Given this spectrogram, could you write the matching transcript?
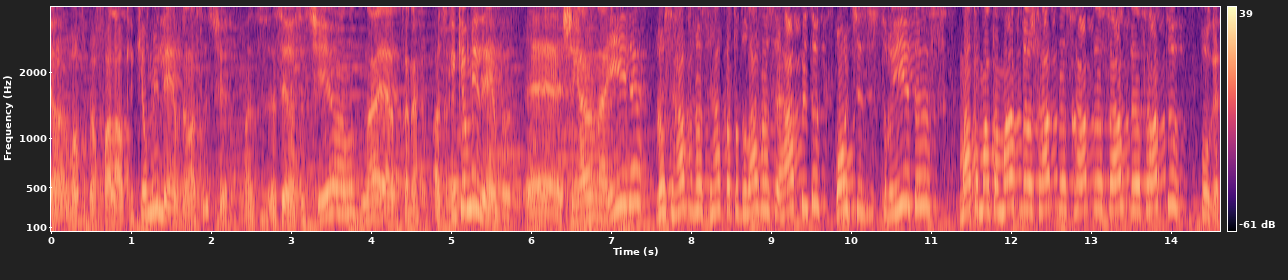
ó, eu vou, eu falar o que, que eu me lembro, eu não assisti. Mas, assim, eu assisti na época, né? Mas o que, que eu me lembro? É, chegaram na ilha, Velociraptor, Velociraptor pra todo lado, Velociraptor, pontes destruídas, mata, mata, mata, Velociraptor, Velociraptor, Velociraptor, Velociraptor, fuga,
